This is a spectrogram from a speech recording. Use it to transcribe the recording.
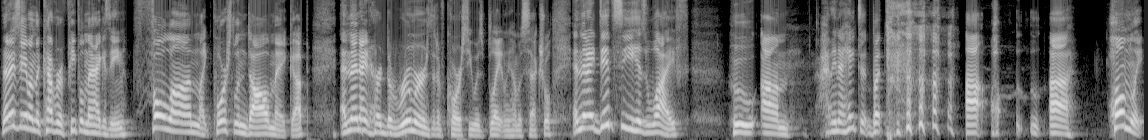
Then I see him on the cover of People magazine, full on like porcelain doll makeup, and then I'd heard the rumors that, of course, he was blatantly homosexual, and then I did see his wife, who, um, I mean, I hate to, but, uh, uh, homely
